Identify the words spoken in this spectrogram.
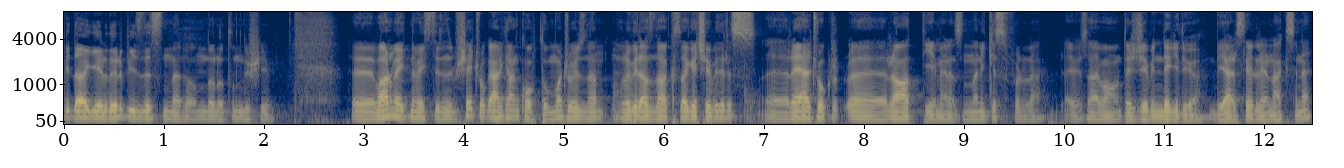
bir daha geri dönüp izlesinler. Onun da notunu düşeyim. Ee, var mı eklemek istediğiniz bir şey? Çok erken koptu bu maç o yüzden bunu biraz daha kısa geçebiliriz. Ee, Real çok e, rahat diyeyim en azından 2-0'la ev sahibi avantajı cebinde gidiyor diğer serilerin aksine.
